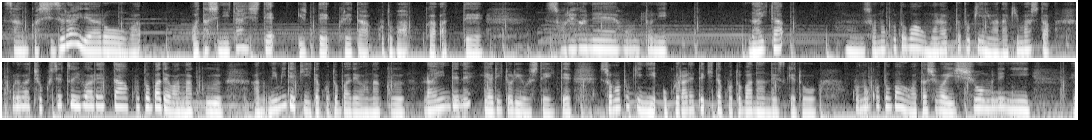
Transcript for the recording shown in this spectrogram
参加しづらいであろうは私に対して言ってくれた言葉があってそれがね本当に泣いた、うん、その言葉をもらった時には泣きました。これは直接言われた言葉ではなくあの耳で聞いた言葉ではなく LINE でねやり取りをしていてその時に送られてきた言葉なんですけどこの言葉を私は一生胸に、え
